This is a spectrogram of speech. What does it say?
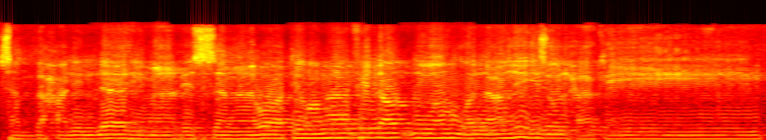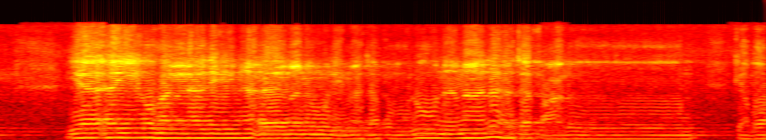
سبح لله ما في السماوات وما في الأرض وهو العزيز الحكيم. يا أيها الذين آمنوا لم تقولون ما لا تفعلون كبر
